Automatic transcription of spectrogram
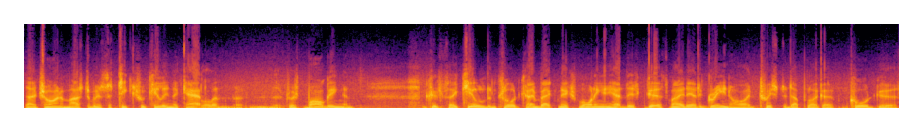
they were trying to muster because the ticks were killing the cattle, and uh, it was bogging, and because they killed, and Claude came back next morning and he had this girth made out of green hide, twisted up like a cord girth.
